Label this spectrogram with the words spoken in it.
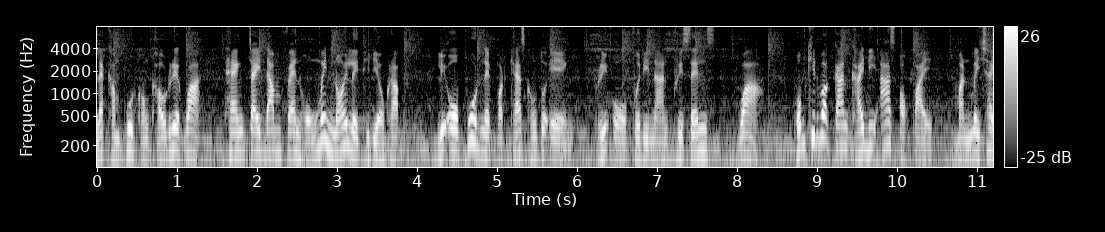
และคำพูดของเขาเรียกว่า แทงใจดำแฟนหงไม่น้อยเลยทีเดียวครับลิโอพูดในพอดแคสต์ของตัวเองริโอเฟอร์ดินานพรีเซนส์ว่า ผมคิดว่าการขายดีอาร์สออกไป มันไม่ใช่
